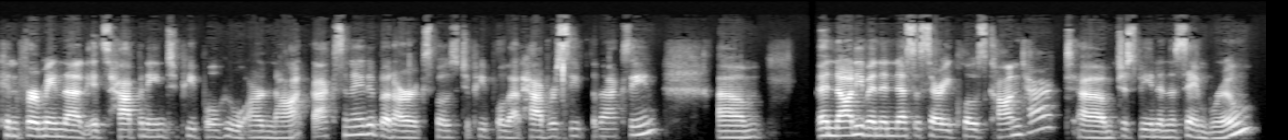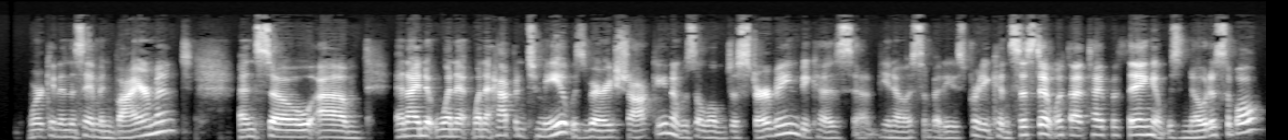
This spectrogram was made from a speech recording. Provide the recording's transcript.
confirming that it's happening to people who are not vaccinated but are exposed to people that have received the vaccine. Um, and not even in necessary close contact, um, just being in the same room, working in the same environment. And so, um, and I know when it when it happened to me, it was very shocking. It was a little disturbing because uh, you know, as somebody who's pretty consistent with that type of thing, it was noticeable.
